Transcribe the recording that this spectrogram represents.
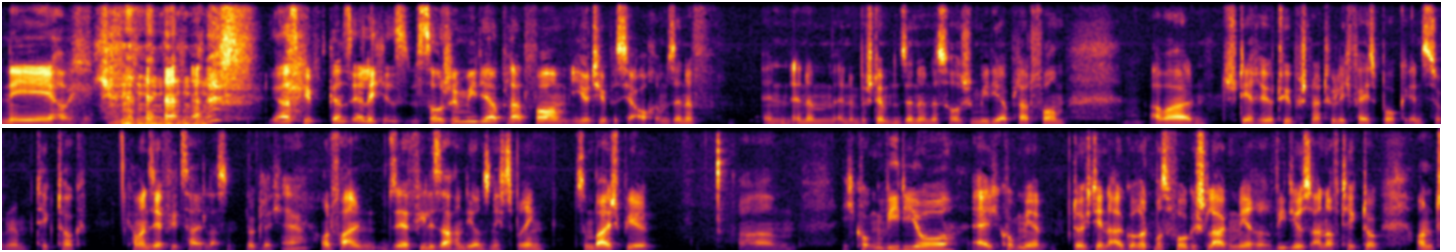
nee, habe ich nicht. ja, es gibt ganz ehrlich, Social Media Plattform. YouTube ist ja auch im Sinne, in, in, einem, in einem bestimmten Sinne eine Social Media Plattform. Hm. Aber stereotypisch natürlich Facebook, Instagram, TikTok. Kann man sehr viel Zeit lassen, wirklich. Und vor allem sehr viele Sachen, die uns nichts bringen. Zum Beispiel, ähm, ich gucke ein Video, äh, ich gucke mir durch den Algorithmus vorgeschlagen mehrere Videos an auf TikTok und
